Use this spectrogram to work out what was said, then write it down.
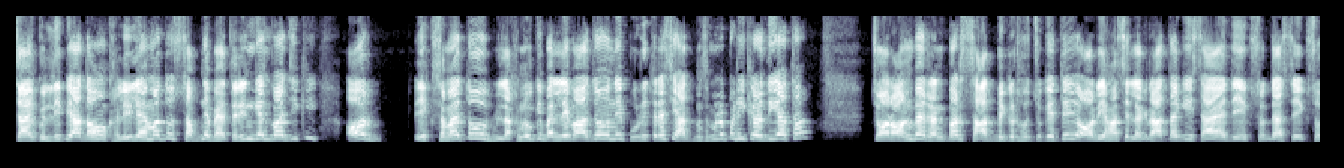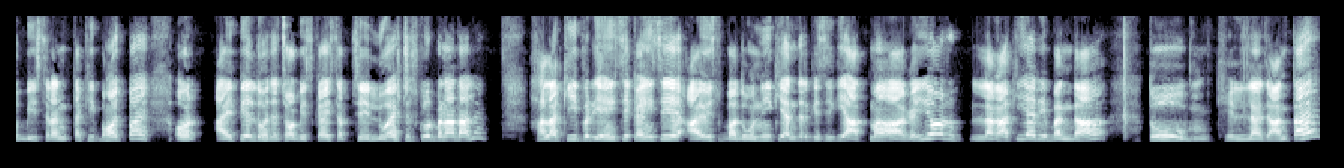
चाहे कुलदीप यादव हो, खलील अहमद हो, सबने बेहतरीन गेंदबाजी की और एक समय तो लखनऊ के बल्लेबाजों ने पूरी तरह से आत्मसमर्पण ही कर दिया था। चौरानवे रन पर सात विकेट हो चुके थे और यहाँ से लग रहा था कि शायद 110 120 रन तक ही पहुँच पाए और आईपीएल 2024 का सबसे लोएस्ट स्कोर बना डाले। हालाँकि फिर यहीं से कहीं से आयुष बदोनी के अंदर किसी की आत्मा आ गई और लगा कि यार ये बंदा तो खेलना जानता है।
